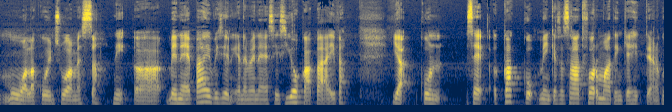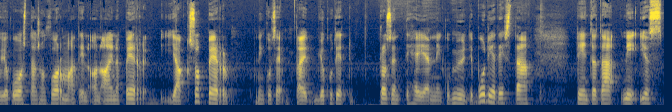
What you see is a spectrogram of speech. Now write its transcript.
muualla kuin Suomessa niin, uh, menee päivisin ja ne menee siis joka päivä. Ja kun se kakku, minkä sä saat formaatin kehittäjänä, kun joku ostaa sun formaatin, on aina per jakso, per, niin kuin se, tai joku tietty prosentti heidän niin kuin myyntibudjetistaan, niin, tota, niin jos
